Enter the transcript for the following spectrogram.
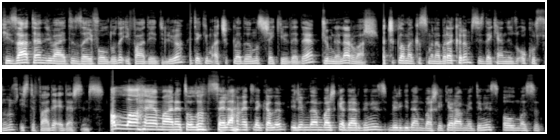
Ki zaten rivayetin zayıf olduğu da ifade ediliyor. Nitekim açıkladığımız şekilde de cümleler var. Açıklama kısmına bırakırım. Siz de kendiniz okursunuz, istifade edersiniz. Allah'a emanet olun. Selametle kalın. İlimden başka derdiniz, bilgiden başka kerametiniz olmasın.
